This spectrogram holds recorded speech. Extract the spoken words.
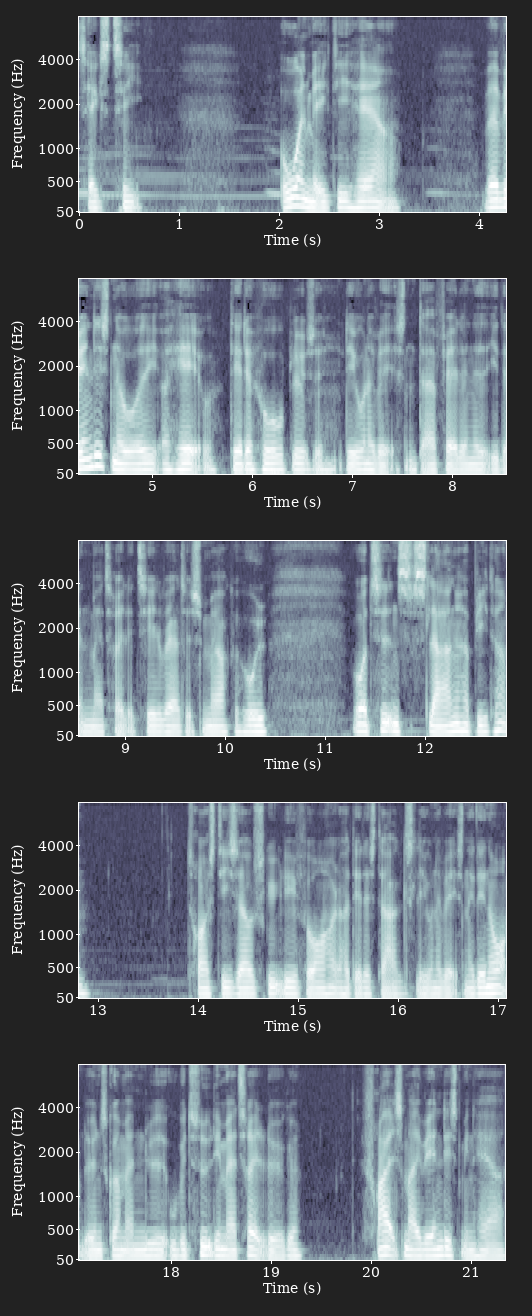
Tekst 10 O almægtige herre, Vær venligst nådig og have dette håbløse levende væsen, der er faldet ned i den materielle tilværelses mørke hul, hvor tidens slange har bidt ham. Trods disse afskyelige forhold har dette stakkels levende væsen et enormt ønske om at nyde ubetydelig materiel lykke. Frels mig venligst, min herre,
